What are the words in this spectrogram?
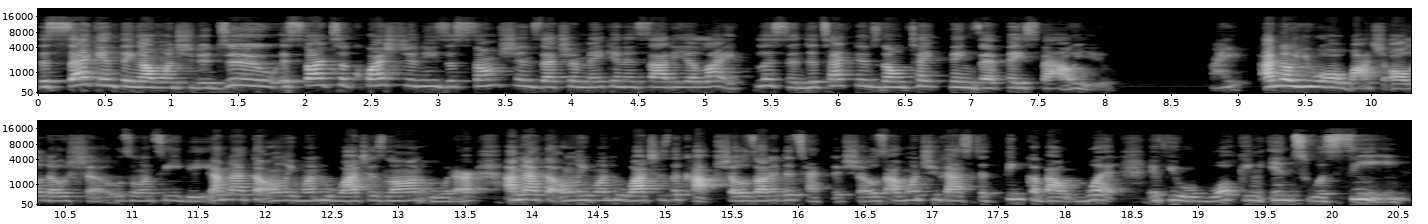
The second thing I want you to do is start to question these assumptions that you're making inside of your life. Listen, detectives don't take things at face value, right? I know you all watch all of those shows on TV. I'm not the only one who watches Law and Order. I'm not the only one who watches the cop shows or the detective shows. I want you guys to think about what if you were walking into a scene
